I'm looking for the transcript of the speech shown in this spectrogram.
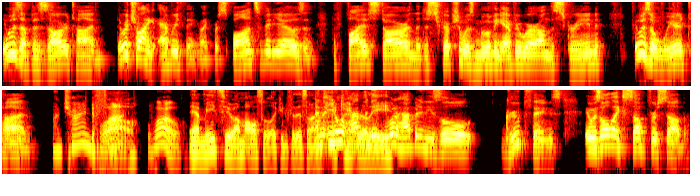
It was a bizarre time. They were trying everything, like response videos and the five star, and the description was moving everywhere on the screen. It was a weird time. I'm trying to Wow. find. Whoa. Yeah, me too. I'm also looking for this, and, I'm, And you know I what can't happened? really. You know what happened in these little group things? It was all like sub for sub,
